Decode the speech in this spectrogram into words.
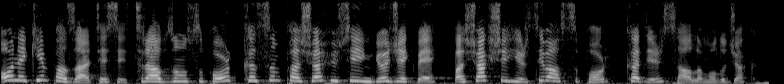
10 Ekim Pazartesi Trabzonspor, Kasımpaşa Hüseyin Göcek ve Başakşehir Sivas Spor Kadir Sağlam olacak.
